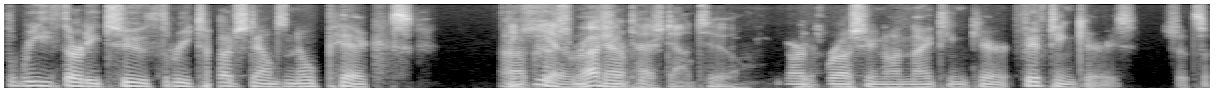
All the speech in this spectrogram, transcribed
332, three touchdowns, no picks. I think Uh, he had a rushing McCaffrey, touchdown, too. yards rushing on 19 carry, 15 carries, should say.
